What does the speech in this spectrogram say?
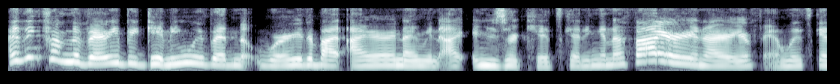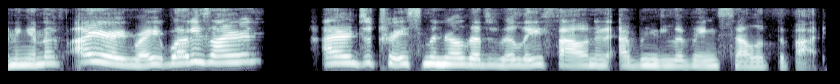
I think from the very beginning we've been worried about iron. I mean, I- is your kids getting enough iron? Are your families getting enough iron, right? What is iron? Iron's a trace mineral that's really found in every living cell of the body,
